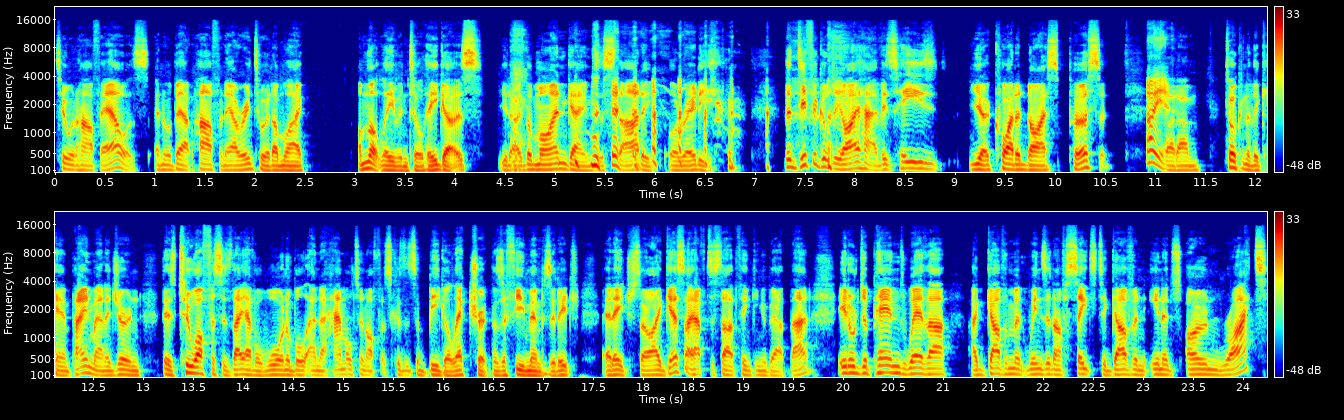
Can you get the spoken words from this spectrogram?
two and a half hours, and about half an hour into it, I'm like, I'm not leaving until he goes. You know, the mind games are starting already. The difficulty I have is he's you know quite a nice person. Oh yeah, But um, talking to the campaign manager, and there's two offices. They have a Warrnambool and a Hamilton office because it's a big electorate. There's a few members at each. At each, so I guess I have to start thinking about that. It'll depend whether a government wins enough seats to govern in its own right.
